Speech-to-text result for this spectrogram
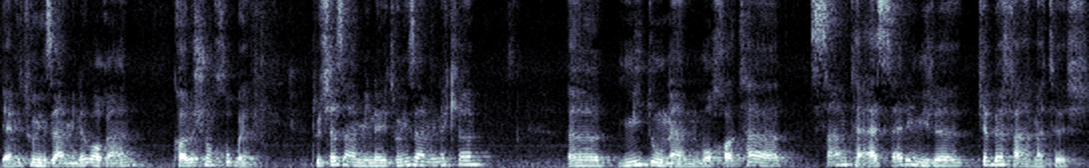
یعنی تو این زمینه واقعا کارشون خوبه. تو چه زمینه ای؟ تو این زمینه که می‌دونن مخاطب سمت اثری میره که بفهمتش.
